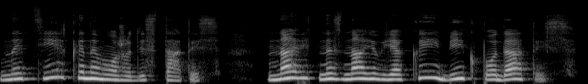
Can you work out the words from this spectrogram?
не тільки не можу дістатись, навіть не знаю, в який бік податись.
